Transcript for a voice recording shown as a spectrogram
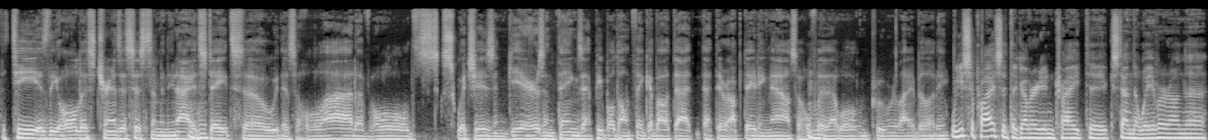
the T is the oldest transit system in the United mm-hmm. States, so there's a lot of old switches and gears and things that people don't think about that that they're updating now. So hopefully mm-hmm. that will improve reliability. Were you surprised that the governor didn't try to extend the waiver on the on the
